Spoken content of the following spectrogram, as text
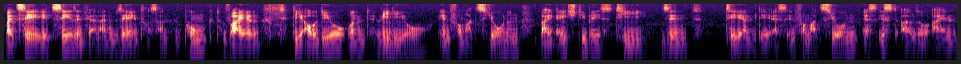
Bei CEC sind wir an einem sehr interessanten Punkt, weil die Audio- und Videoinformationen bei HDBaseT sind TMDS-Informationen. Es ist also ein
